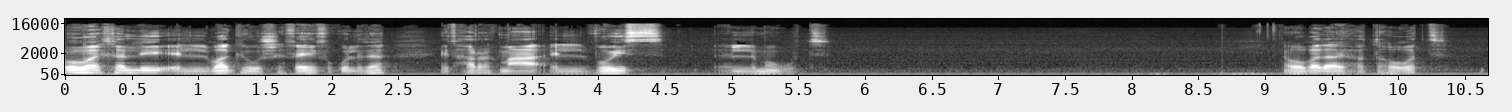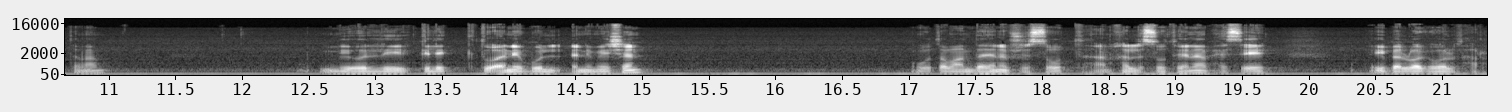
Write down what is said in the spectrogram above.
هو يخلي الوجه والشفايف وكل ده يتحرك مع الفويس اللي موجود. هو بدأ يحط اهوت تمام؟ بيقول لي click to enable animation وطبعا ده هنا مش الصوت هنخلي الصوت هنا بحيث إيه؟ يبقى الوجه هو اللي بيتحرك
